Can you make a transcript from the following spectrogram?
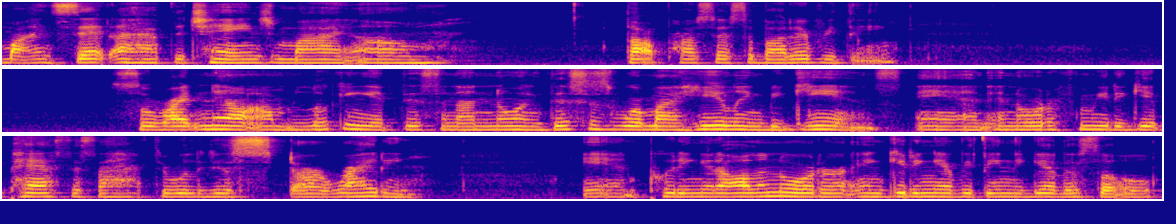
mindset. I have to change my um, thought process about everything. So right now I'm looking at this and I'm knowing this is where my healing begins. And in order for me to get past this, I have to really just start writing and putting it all in order and getting everything together so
